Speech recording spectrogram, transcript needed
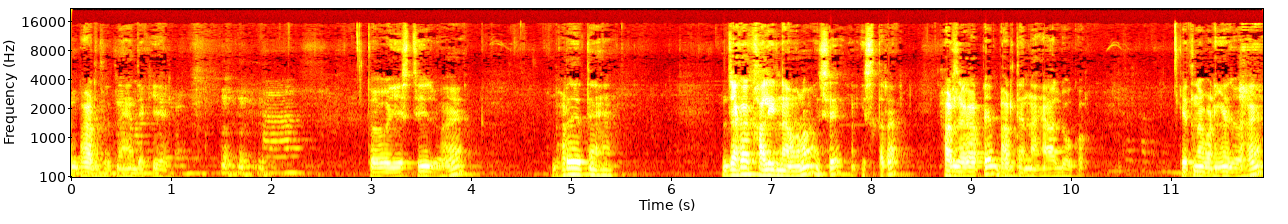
भर देते हैं देखिए। तो इस चीज़ जो है भर देते हैं। जगह खाली ना होना, इसे, इस तरह हर जगह पे भर देना है आलू को। कितना बढ़िया जो है,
